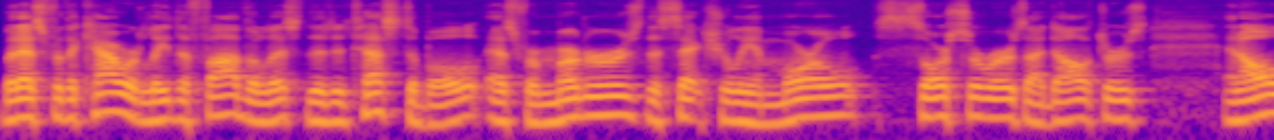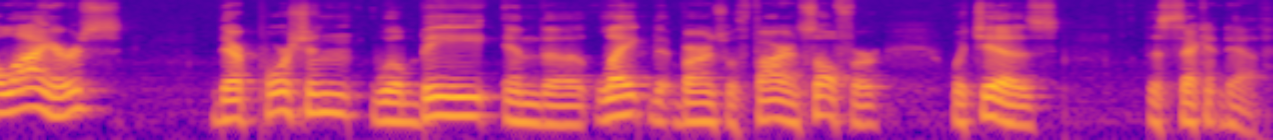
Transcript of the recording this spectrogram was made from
But as for the cowardly, the fatherless, the detestable, as for murderers, the sexually immoral, sorcerers, idolaters, and all liars, their portion will be in the lake that burns with fire and sulfur, which is the second death.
